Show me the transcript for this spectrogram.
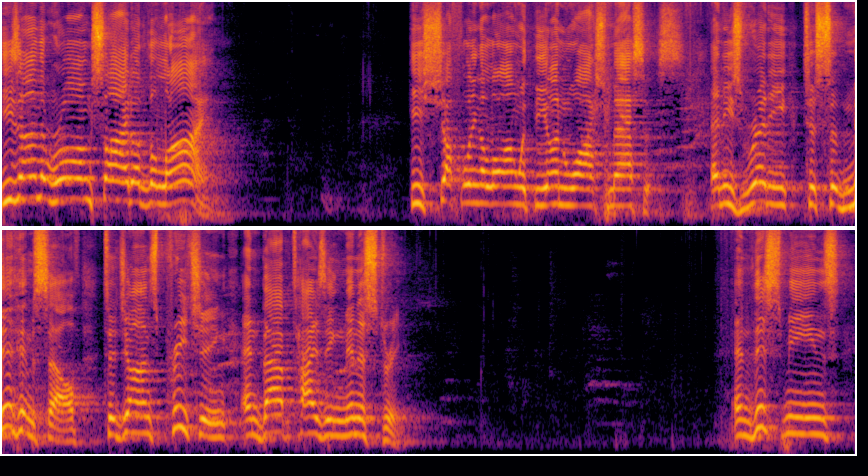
He's on the wrong side of the line. He's shuffling along with the unwashed masses. And he's ready to submit himself to John's preaching and baptizing ministry. And this means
